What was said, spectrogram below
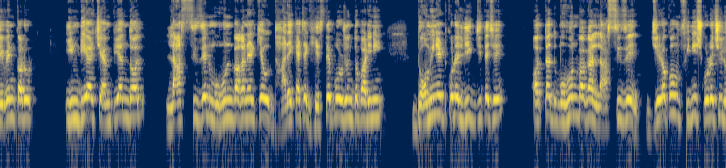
seven crore ইন্ডিয়ার চ্যাম্পিয়ন দল। লাস্ট সিজন মোহনবাগানের কেউ ধারে কাছে ঘেঁচতে পর্যন্ত পারিনি ডমিনেট করে লিগ জিতেছে। অর্থাৎ মোহনবাগান লাস্ট সিজন যেরকম ফিনিশ করেছিল,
